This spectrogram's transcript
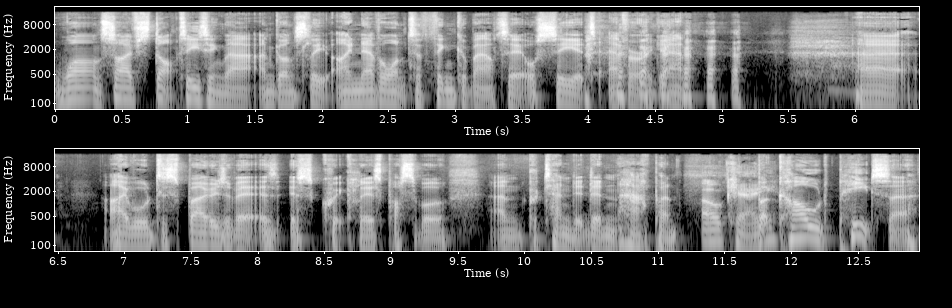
once I've stopped eating that and gone to sleep, I never want to think about it or see it ever again. uh, I will dispose of it as, as quickly as possible and pretend it didn't happen. Okay. But cold pizza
